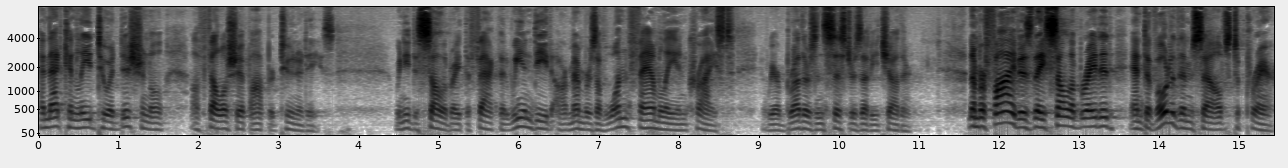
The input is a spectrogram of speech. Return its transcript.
and that can lead to additional uh, fellowship opportunities. We need to celebrate the fact that we indeed are members of one family in Christ, we are brothers and sisters of each other. Number five is they celebrated and devoted themselves to prayer.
